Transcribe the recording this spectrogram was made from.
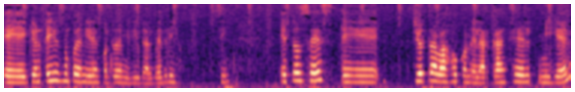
eh, yo- ellos no pueden ir en contra de mi libre albedrío. ¿sí? Entonces, eh, yo trabajo con el arcángel Miguel,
